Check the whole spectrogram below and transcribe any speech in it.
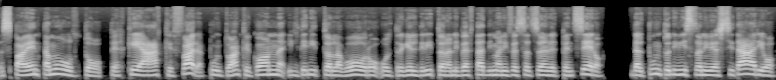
spaventa molto perché ha a che fare appunto anche con il diritto al lavoro, oltre che il diritto alla libertà di manifestazione del pensiero. Dal punto di vista universitario,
